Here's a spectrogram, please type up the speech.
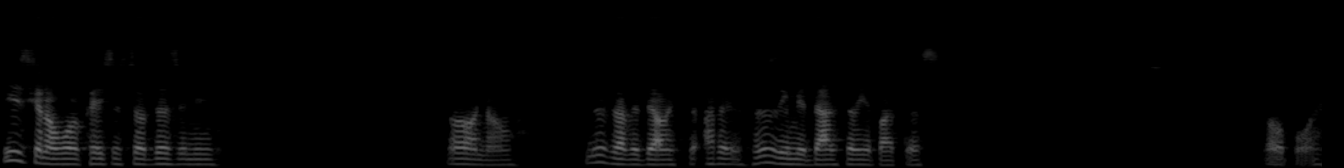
He's gonna overpace and stuff, doesn't he? Oh no. This is have a bad, I this is gonna be a bad feeling about this. Oh boy.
